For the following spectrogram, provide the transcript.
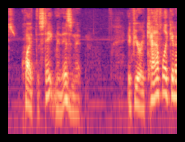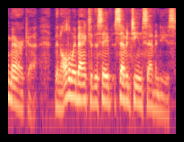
It's quite the statement, isn't it? If you're a Catholic in America, then all the way back to the 1770s,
